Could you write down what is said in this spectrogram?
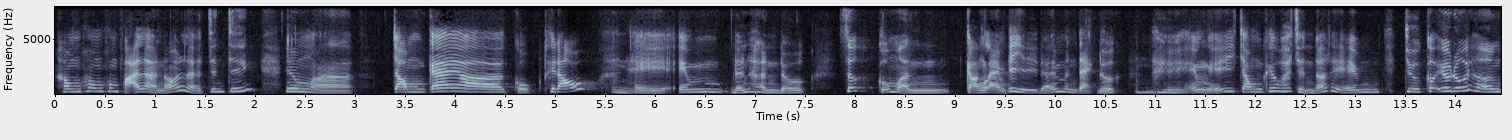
không không không phải là nói là chinh chiến nhưng mà trong cái ờ, cuộc thi đấu Ừ. thì em định hình được sức của mình cần làm cái gì để mình đạt được Ừ. thì em nghĩ trong cái quá trình đó thì em chưa có yếu đuối hơn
